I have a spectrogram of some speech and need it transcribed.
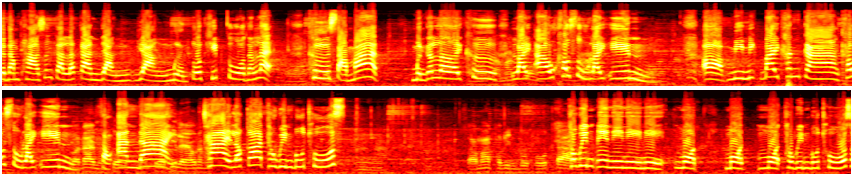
จะนำพาซึ่งกันและกันอย่างอย่างเหมือนตัวคลิปตัวนั้นแหละ คือสามารถเหมือนกันเลยคือไลน์เอาท์เข้าสู่ไลน์อิน อ่ามีมิกไบขั้นกลาง เข้าสู่ไลน์อินก็ได้เหมือนสองตัวอันได้ ตัวที่แล้วนะครับ ใช่แล้วก็ทวินบลูทูธ อืมสามารถทวินบลูทูธได้ ทวินนี่นี่นี่นี่โหมดโหมดโหมดทวินบลูทูธ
